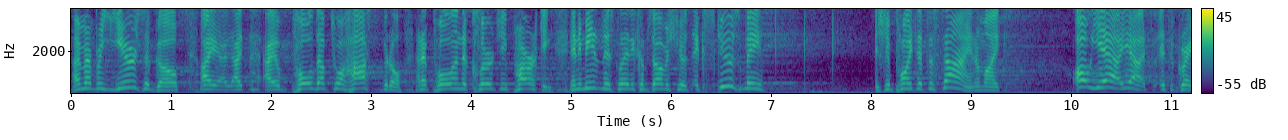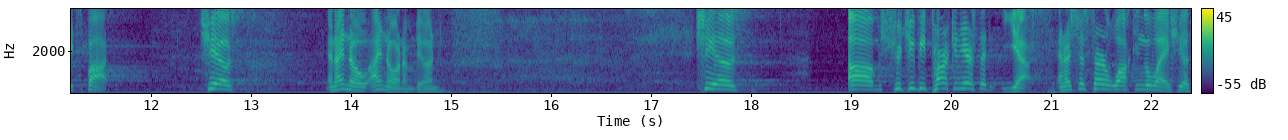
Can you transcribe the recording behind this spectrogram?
I remember years ago, I, I, I pulled up to a hospital and I pull into clergy parking. And immediately this lady comes over, she goes, Excuse me. And she points at the sign. I'm like, Oh, yeah, yeah, it's, it's a great spot. She goes, and I know, I know what I'm doing. She goes, um, should you be parking here? I said, yes. And I just started walking away. She goes,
